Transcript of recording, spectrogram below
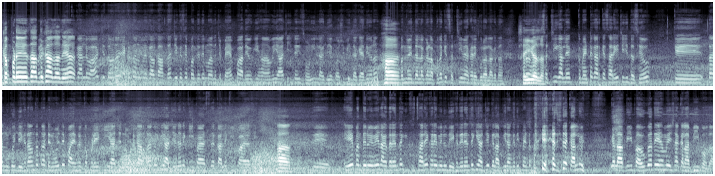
ਕੱਪੜੇ ਤਾਂ ਦਿਖਾ ਦਿੰਦੇ ਆ। ਗੱਲ ਵਾ ਜਿੱਦਾਂ ਨਾ ਇੱਕ ਤੁਹਾਨੂੰ ਮੈਂ ਗੱਲ ਦੱਸਦਾ ਜੇ ਕਿਸੇ ਬੰਦੇ ਦੇ ਮਨ 'ਚ ਵਹਿਮ ਪਾ ਦਿਓ ਕਿ ਹਾਂ ਵੀ ਆਹ ਚੀਜ਼ ਤੇਰੀ ਸੋਹਣੀ ਲੱਗਦੀ ਹੈ ਕੁਝ ਵੀ ਇਦਾਂ ਕਹਿ ਦਿਓ ਨਾ ਹਾਂ। ਬੰਦੇ ਨੂੰ ਇਦਾਂ ਲੱਗਣ ਲੱਗ ਪੈਂਦਾ ਕਿ ਸੱਚੀ ਮੈਂ ਖਰੇ ਬੁਰਾ ਲੱਗਦਾ। ਸਹੀ ਗੱਲ ਆ। ਸੱਚੀ ਗੱਲ ਹੈ ਕਮੈਂਟ ਕਰਕੇ ਸਾਰੀ ਇਹ ਚੀਜ਼ ਦੱਸਿਓ ਕਿ ਤੁਹਾਨੂੰ ਕੋਈ ਦੇਖਦਾ ਹੁੰਦਾ ਤੁਹਾਡੇ ਰੋਜ਼ ਦੇ ਪਾਏ ਹੋਏ ਕੱਪੜੇ ਕੀ ਅੱਜ ਨੋਟ ਕਰਦਾ ਕੋਈ ਕਿ ਅੱਜ ਇਹਨਾਂ ਨੇ ਕੀ ਪਾਇਆ ਸੀ ਤੇ ਕੱਲ ਕੀ ਪਾਇਆ ਸੀ। ਹਾਂ। ਤੇ ਇਹ ਬੰਦੇ ਨੂੰ ਐਵੇਂ ਲੱਗਦਾ ਰਹਿੰਦਾ ਕਿ ਸਾਰੇ ਖਰੇ ਮੈਨੂੰ ਦੇਖਦੇ ਰਹਿੰਦੇ ਕਿ ਅੱਜ ਇਹ ਗੁਲਾਬੀ ਰੰਗ ਦੀ ਪੈਂਟ ਪਾਈ ਆਇਆ ਸੀ ਤੇ ਕੱਲ ਗੁਲਾਬੀ ਪਾਊਗਾ ਤੇ ਹਮੇਸ਼ਾ ਗੁਲਾਬੀ ਪਾਉਂਦਾ।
